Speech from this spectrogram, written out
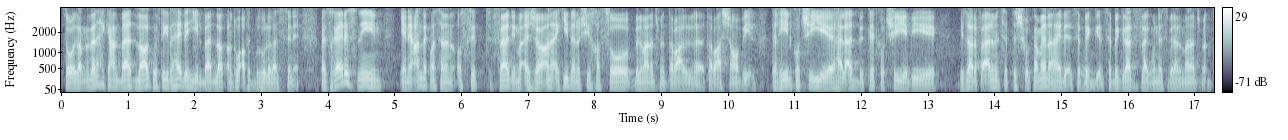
so إذا بدنا نحكي عن bad luck بفتكر هيدي هي ال bad luck أنه توقفت البطولة بهالسنة. بس غير سنين يعني عندك مثلا قصة فادي ما اجى أنا أكيد إنه شيء خصه بال management تبع تبع الشانفيل تغيير كوتشية هالقد ثلاث كوتشية ب بظرف أقل من ست اشهر كمان هيدي it's big it's big red flag بالنسبة لل management.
